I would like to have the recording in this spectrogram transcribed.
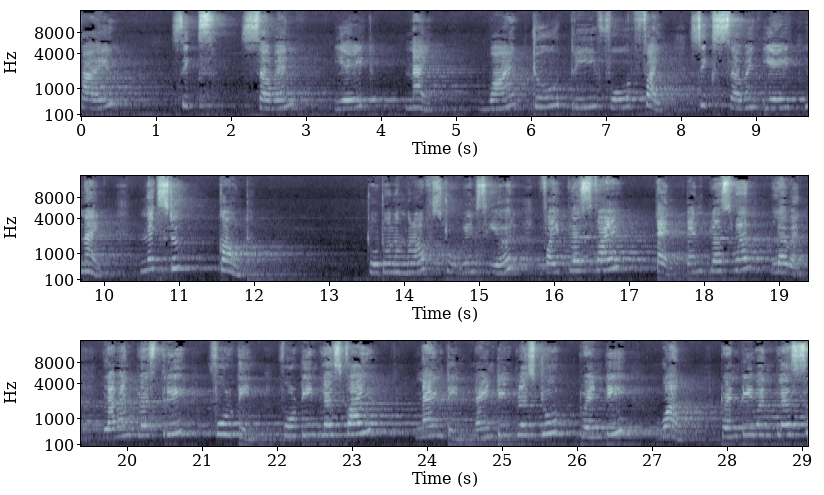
5, 6, 7, 8, 9. 1, 2, 3, 4, 5, 6, 7, 8, 9. Next, count. Total number of students here 5 plus 5, 10. 10 plus 1, 11. 11 plus 3, 14. 14 plus 5, 19. 19 plus 2, 21. 21 plus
